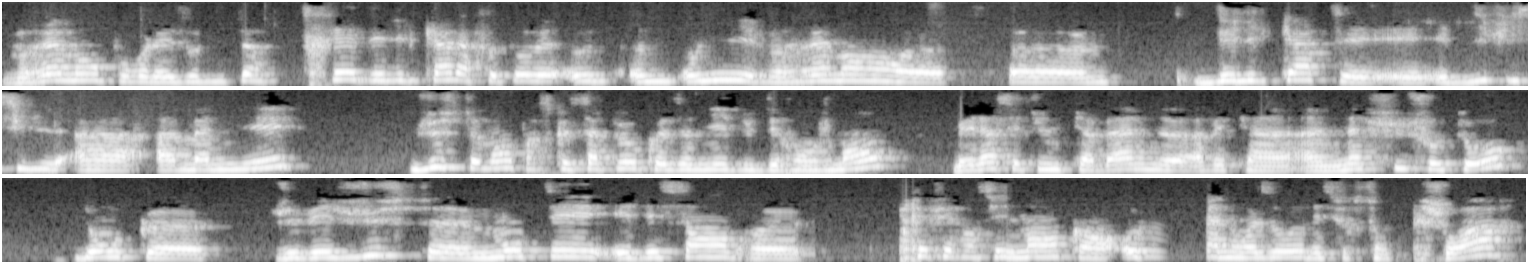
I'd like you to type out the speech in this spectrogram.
vraiment pour les auditeurs très délicat. La photo au, nid est vraiment euh, euh, délicate et, et, difficile à, à, manier, justement parce que ça peut occasionner du dérangement. Mais là, c'est une cabane avec un, un affût photo, donc je vais juste monter et descendre préférentiellement quand aucun oiseau n'est sur son perchoir,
